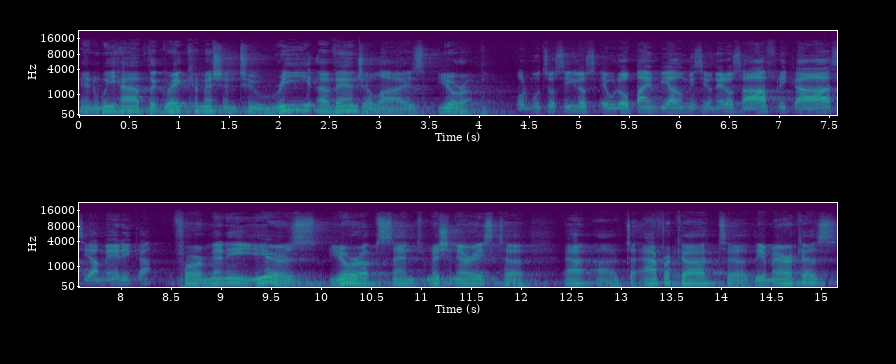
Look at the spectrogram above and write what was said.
And we have the great commission to re evangelize Europe. Por muchos siglos Europa ha enviado misioneros a África, a Asia, América, For many years, Europe sent missionaries to, uh, uh, to Africa, to the Americas,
